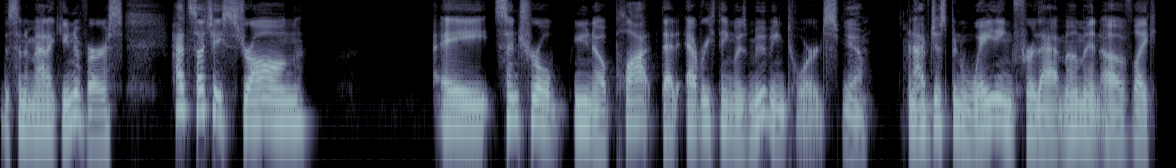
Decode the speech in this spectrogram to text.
the cinematic universe, had such a strong a central you know plot that everything was moving towards yeah. and i've just been waiting for that moment of like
